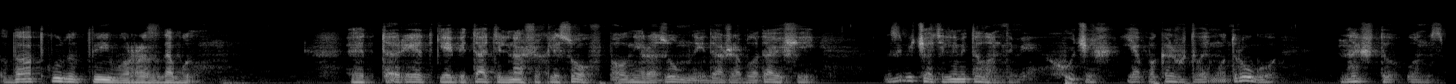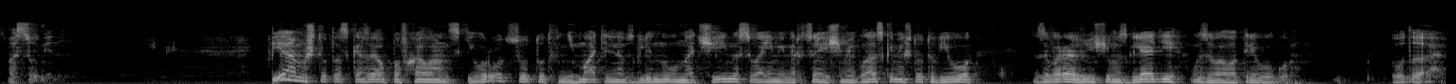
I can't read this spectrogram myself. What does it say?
Да откуда ты его раздобыл? Это редкий обитатель наших лесов, вполне разумный и даже обладающий замечательными талантами. Хочешь, я покажу твоему другу, на что он способен?» Пиам что-то сказал по-вхоландски уродцу, тот внимательно взглянул на Чейна своими мерцающими глазками, что-то в его завораживающем взгляде вызывало тревогу. О да,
